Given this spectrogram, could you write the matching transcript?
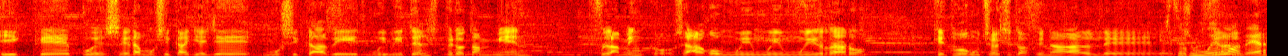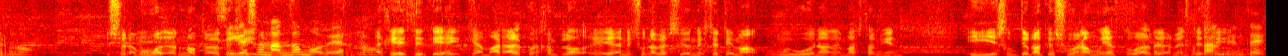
y que pues era música yeye, música beat, muy Beatles, pero también flamenco, o sea, algo muy, muy, muy raro que tuvo mucho éxito al final de... Esto es muy moderno. Suena muy moderno, claro que Sigue sí. sonando moderno. Hay que decir que, que Amaral, por ejemplo, eh, han hecho una versión de este tema, muy buena además también, y es un tema que suena muy actual realmente. sí. Totalmente.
